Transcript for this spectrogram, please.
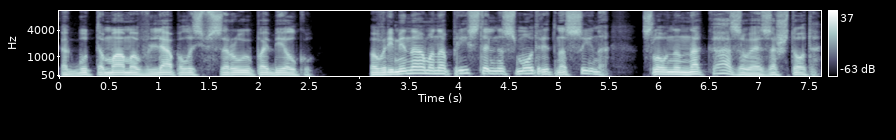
как будто мама вляпалась в сырую побелку. По временам она пристально смотрит на сына, словно наказывая за что-то,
